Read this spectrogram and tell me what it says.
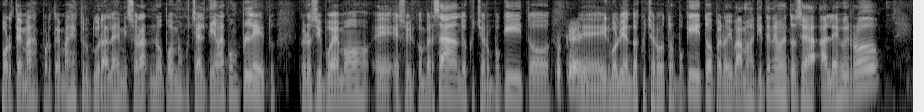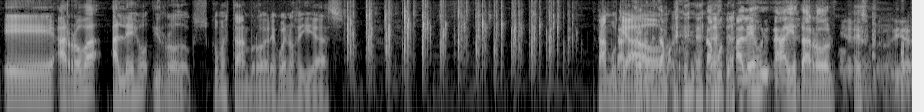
por temas, por temas estructurales de emisora, no podemos escuchar el tema completo, pero sí podemos eh, eso, ir conversando, escuchar un poquito, eh, ir volviendo a escuchar otro poquito, pero ahí vamos, aquí tenemos entonces a Alejo y Rodo eh, arroba Alejo y Rodox. ¿Cómo están, brothers? Buenos días. Están muteados. Alejo y, ahí está Rodolfo. Eso. Buenos días.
